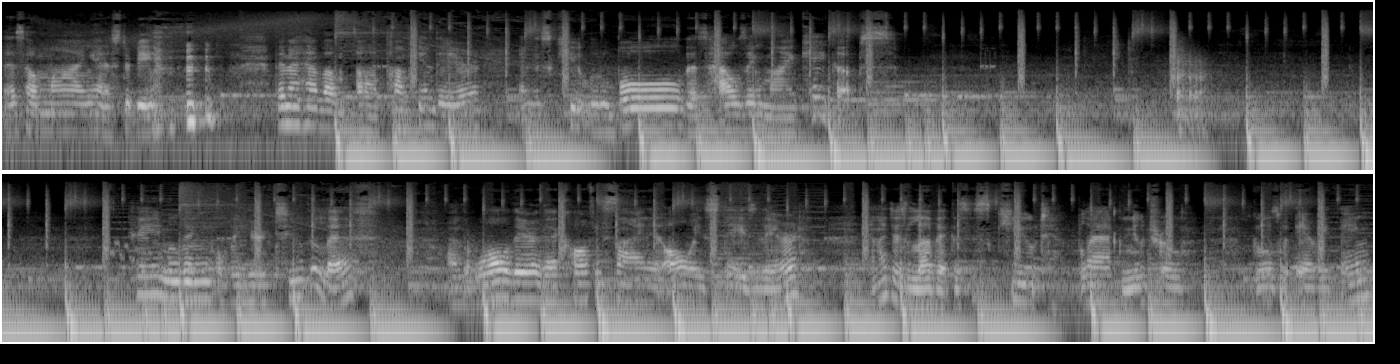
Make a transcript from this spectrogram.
That's how mine has to be. then I have a, a pumpkin there and this cute little bowl that's housing my K-cups. Okay, moving over here to the left. On the wall there, that coffee sign, it always stays there. And I just love it because it's cute, black, neutral, goes with everything.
